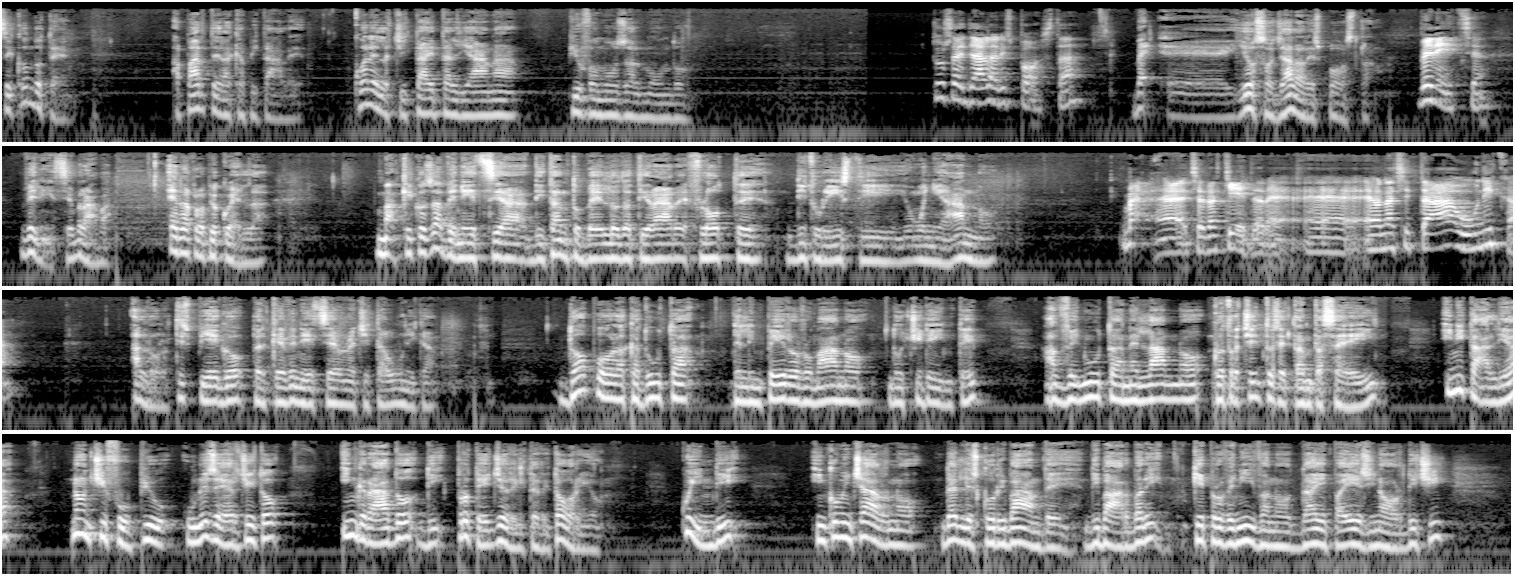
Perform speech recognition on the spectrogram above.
Secondo te, a parte la capitale, qual è la città italiana più famosa al mondo? Tu sai già la risposta? Beh, eh, io so già la risposta. Venezia. Venezia, brava. Era proprio quella. Ma che cos'ha Venezia di tanto bello da tirare flotte di turisti ogni anno? Beh, eh, c'è da chiedere, è, è una città unica. Allora, ti spiego perché Venezia è una città unica. Dopo la caduta dell'impero romano d'Occidente, avvenuta nell'anno 476, in Italia non ci fu più un esercito in grado di proteggere il territorio. Quindi incominciarono delle scorribande di barbari che provenivano dai paesi nordici,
